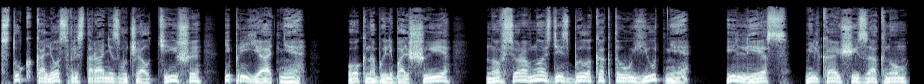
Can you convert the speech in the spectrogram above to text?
Стук колес в ресторане звучал тише и приятнее. Окна были большие, но все равно здесь было как-то уютнее и лес, мелькающий за окном.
